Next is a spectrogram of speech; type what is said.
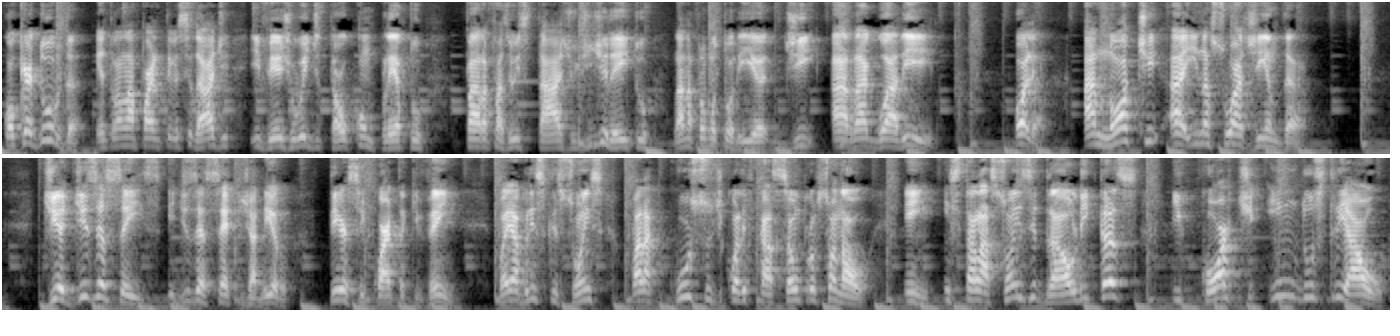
Qualquer dúvida, entra na página TV Cidade e veja o edital completo para fazer o estágio de direito lá na promotoria de Araguari. Olha, anote aí na sua agenda. Dia 16 e 17 de janeiro, terça e quarta que vem, vai abrir inscrições para cursos de qualificação profissional em instalações hidráulicas e corte industrial.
